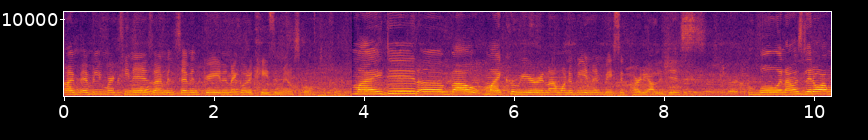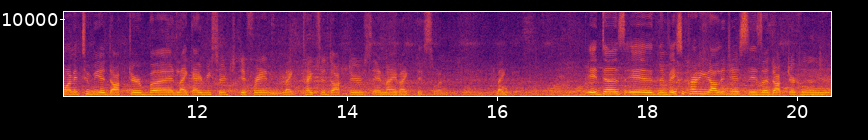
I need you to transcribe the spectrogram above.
I'm Emily Martinez. I'm in seventh grade and I go to Kazen Middle School. I did about my career and I want to be an invasive cardiologist. Well, when I was little, I wanted to be a doctor, but like I researched different like types of doctors, and I like this one. Like it does. An invasive cardiologist is a doctor who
